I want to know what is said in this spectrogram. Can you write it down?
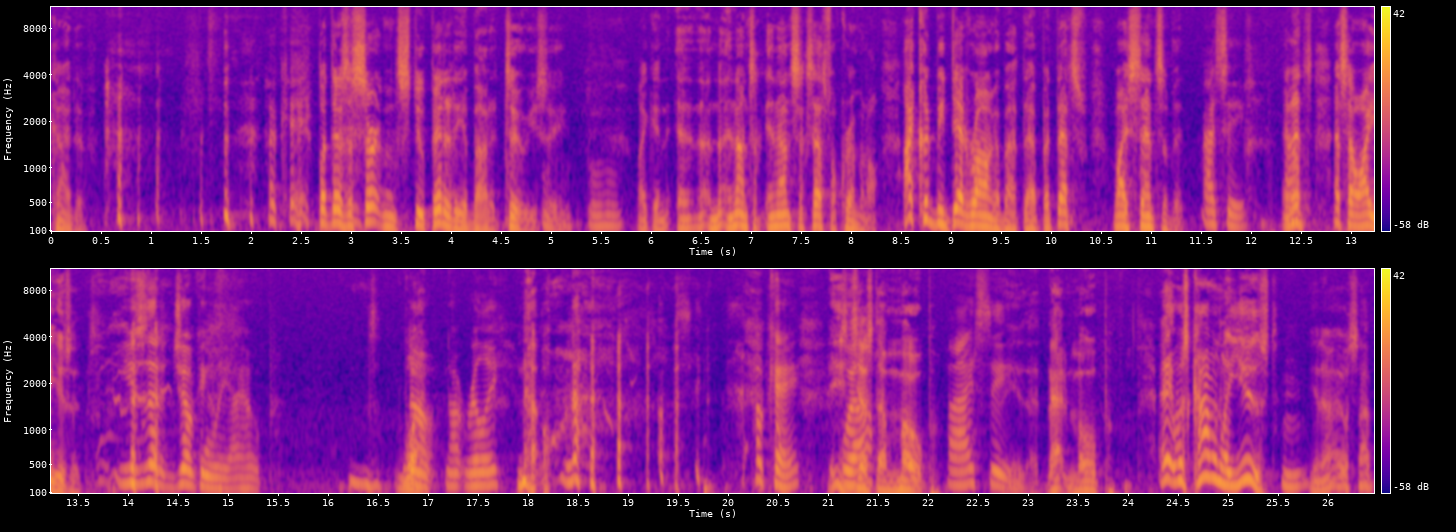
kind of. Okay. But there's a certain stupidity about it too. You see, Mm-hmm. like an an, an, an, an unsuccessful criminal. I could be dead wrong about that, but that's my sense of it, I see. and that's that's how I use it. use that jokingly, I hope. What? No, not really. No, Okay. he's well, just a mope. I see. That, that mope, and it was commonly used. Mm-hmm. You know, it was not.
